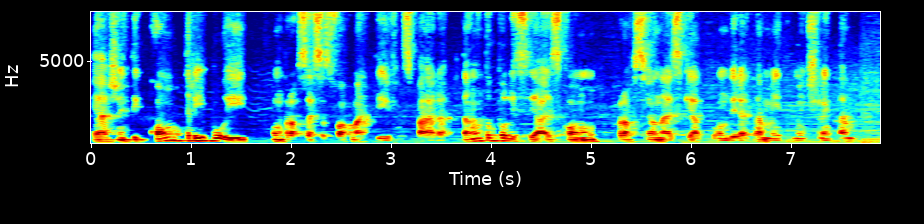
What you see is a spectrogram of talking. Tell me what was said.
é a gente contribuir com processos formativos para tanto policiais como profissionais que atuam diretamente no enfrentamento.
